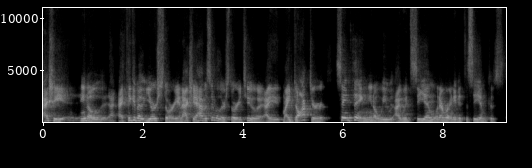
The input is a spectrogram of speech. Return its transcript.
actually, you know, I think about your story, and actually, I have a similar story too. I my doctor, same thing. You know, we I would see him whenever I needed to see him because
